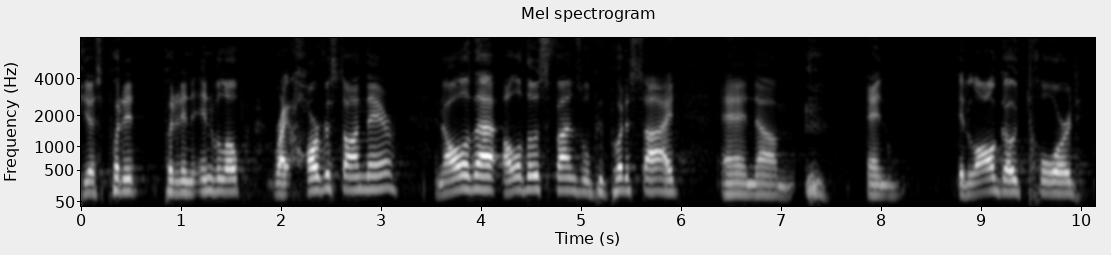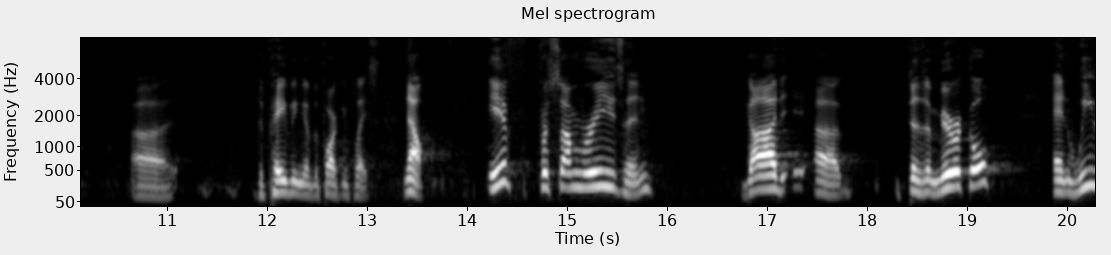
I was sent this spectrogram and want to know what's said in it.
just put it, put it in an envelope, write harvest on there, and all of that, all of those funds will be put aside, and, um, and it'll all go toward uh, the paving of the parking place. Now, if for some reason God uh, does a miracle and we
